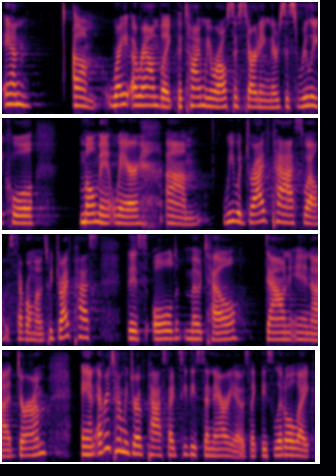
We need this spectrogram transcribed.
And um, right around like the time we were also starting, there's this really cool moment where um, we would drive past. Well, several moments. We'd drive past this old motel down in uh, Durham, and every time we drove past, I'd see these scenarios, like these little like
